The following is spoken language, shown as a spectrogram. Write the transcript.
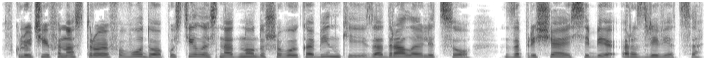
Включив и настроив воду, опустилась на дно душевой кабинки и задрала лицо, запрещая себе разреветься.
